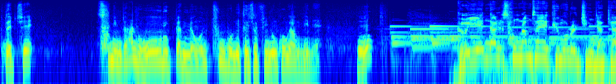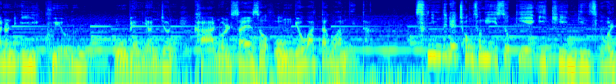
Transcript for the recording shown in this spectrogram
도대체 스님들 한 5, 600명은 충분히 드실 수 있는 공양이네. 어? 그 옛날 성남사의 규모를 짐작케 하는 이 구유는 500년 전 간월사에서 옮겨왔다고 합니다. 스님들의 정성이 있었기에 이 긴 긴 세월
